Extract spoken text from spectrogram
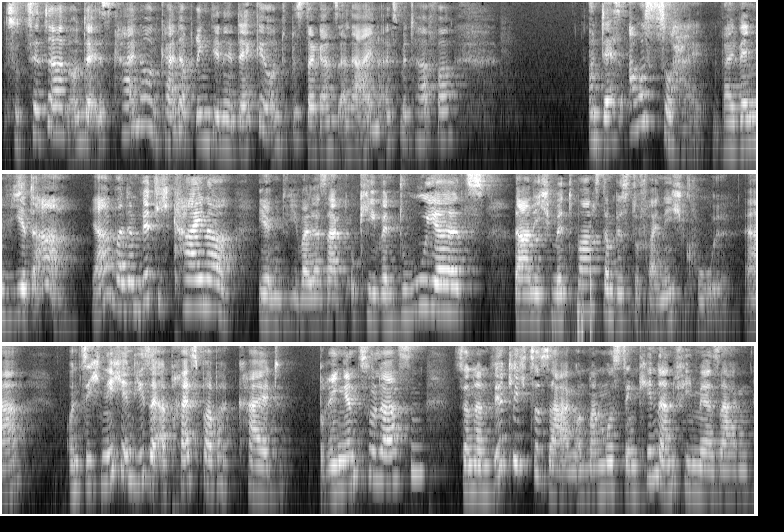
zu zittern und da ist keiner und keiner bringt dir eine Decke und du bist da ganz allein als Metapher Und das auszuhalten, weil wenn wir da, ja, weil dann wird dich keiner irgendwie, weil er sagt, okay, wenn du jetzt da nicht mitmachst, dann bist du fein nicht cool, ja. Und sich nicht in diese Erpressbarkeit bringen zu lassen, sondern wirklich zu sagen, und man muss den Kindern viel mehr sagen,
